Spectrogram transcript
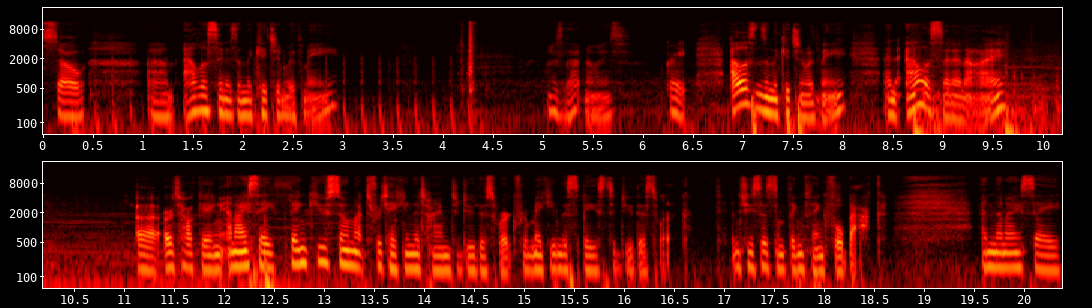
So, um, Allison is in the kitchen with me what is that noise? Great. Allison's in the kitchen with me, and Allison and I uh, are talking, and I say, Thank you so much for taking the time to do this work, for making the space to do this work. And she says something thankful back. And then I say,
